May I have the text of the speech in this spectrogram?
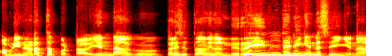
அப்படி நடத்தப்பட்டால் என்ன ஆகும்? பரிசுத்தாவினால் நிறைந்து நீங்க என்ன செய்யுங்கன்னா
